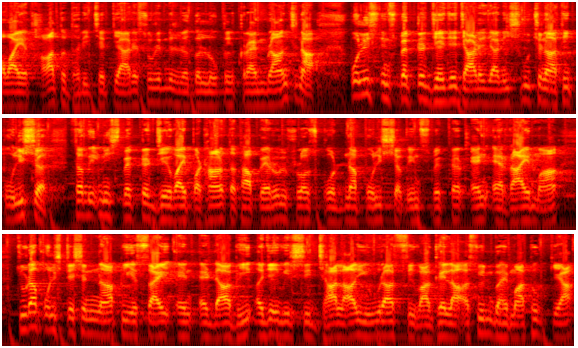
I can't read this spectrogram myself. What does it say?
કવાયત હાથ ધરી છે. ત્યારે સુરેન્દ્રનગર લોકલ ક્રાઇમ બ્રાન્ચના પોલીસ ઇન્સ્પેક્ટર જે જે જાડેજાની સૂચનાથી police sub inspector J Y Pathan તથા પેરોલ ફ્લોસ કોડના police sub inspector N A રાયમાં ચુડા પોલીસ સ્ટેશનના PSI N A Dabhi Ajayvirsinh Zala Yuvrajsinh Vaghela, Ashwinbhai Mathukiya,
